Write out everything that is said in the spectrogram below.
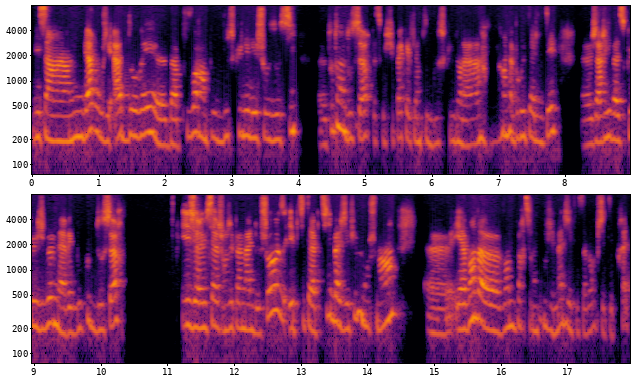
Mais c'est un univers où j'ai adoré euh, bah, pouvoir un peu bousculer les choses aussi, tout en douceur, parce que je suis pas quelqu'un qui bouscule dans la, dans la brutalité. J'arrive à ce que je veux, mais avec beaucoup de douceur. Et j'ai réussi à changer pas mal de choses. Et petit à petit, bah, j'ai fait mon chemin. et avant avant de partir en congé mat, j'ai fait savoir que j'étais prête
